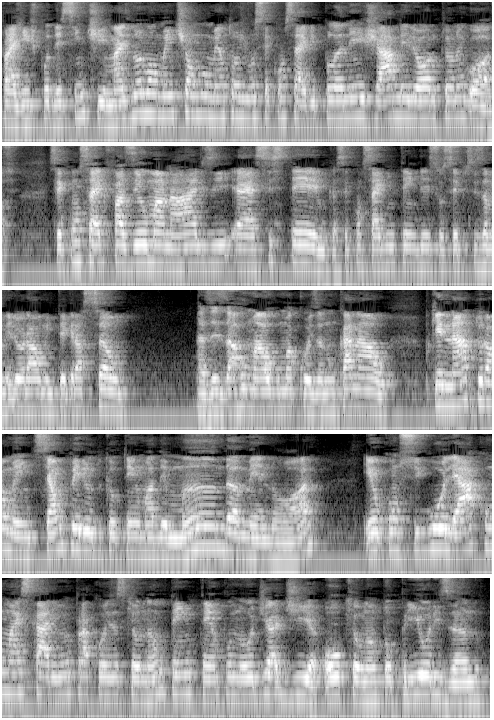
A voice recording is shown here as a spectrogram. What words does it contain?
para a gente poder sentir. Mas normalmente é um momento onde você consegue planejar melhor o teu negócio. Você consegue fazer uma análise é, sistêmica, você consegue entender se você precisa melhorar uma integração, às vezes arrumar alguma coisa num canal, porque naturalmente, se é um período que eu tenho uma demanda menor, eu consigo olhar com mais carinho para coisas que eu não tenho tempo no dia a dia ou que eu não estou priorizando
